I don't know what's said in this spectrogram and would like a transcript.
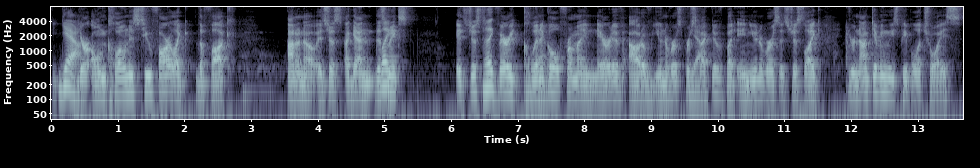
Yeah. your own clone is too far like the fuck? I don't know it's just again this Like- makes it's just Like- very clinical from a narrative out of universe perspective but in universe it's just like you're not giving these people a choice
